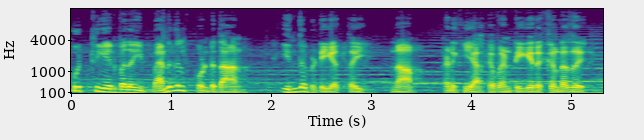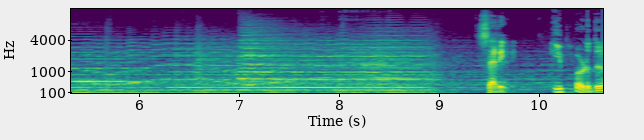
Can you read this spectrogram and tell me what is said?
கூற்று என்பதை மனதில் கொண்டுதான் இந்த விடயத்தை நாம் அணுகியாக வேண்டியிருக்கின்றது சரி இப்பொழுது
